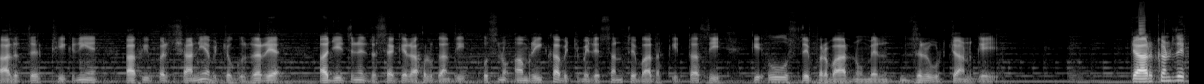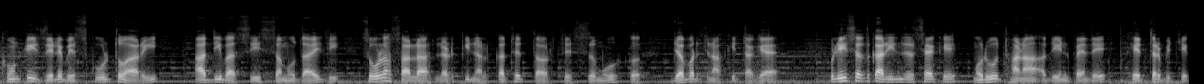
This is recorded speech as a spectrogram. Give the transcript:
ਹਾਲਤ ਠੀਕ ਨਹੀਂ ਹੈ, ਕਾਫੀ ਪਰੇਸ਼ਾਨੀਆਂ ਵਿੱਚੋਂ ਗੁਜ਼ਰ ਰਿਹਾ ਅਜੀਤ ਨੇ ਦੱਸਿਆ ਕਿ ਰਾਹੁਲ ਗਾਂਧੀ ਉਸ ਨੂੰ ਅਮਰੀਕਾ ਵਿੱਚ ਮਿਲੇ ਸਨ ਤੇ ਵਾਅਦਾ ਕੀਤਾ ਸੀ ਕਿ ਉਹ ਉਸ ਦੇ ਪਰਿਵਾਰ ਨੂੰ ਮਿਲਣ ਜ਼ਰੂਰ ਜਾਣਗੇ। ਝਾਰਖੰਡ ਦੇ ਖੂੰਟੀ ਜ਼ਿਲ੍ਹੇ ਵਿੱਚ ਸਕੂਲ ਤੋਂ ਆ ਰਹੀ ਆਦੀਵਾਸੀ ਸਮੁਦਾਇ ਦੀ 16 ਸਾਲਾ ਲੜਕੀ ਨਾਲ ਕਥਿਤ ਤੌਰ ਤੇ ਸਮੂਹਕ ਜਬਰ ਜਨਾਹ ਕੀਤਾ ਗਿਆ ਹੈ। ਪੁਲਿਸ ਅਧਿਕਾਰੀ ਨੇ ਦੱਸਿਆ ਕਿ ਮਰੂ ਥਾਣਾ ਅਧੀਨ ਪੈਂਦੇ ਖੇਤਰ ਵਿੱਚ ਇਹ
